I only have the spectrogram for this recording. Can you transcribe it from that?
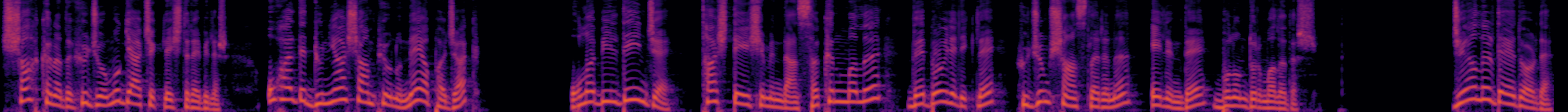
şah kanadı hücumu gerçekleştirebilir. O halde dünya şampiyonu ne yapacak? Olabildiğince taş değişiminden sakınmalı ve böylelikle hücum şanslarını elinde bulundurmalıdır. C alır D4'e.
